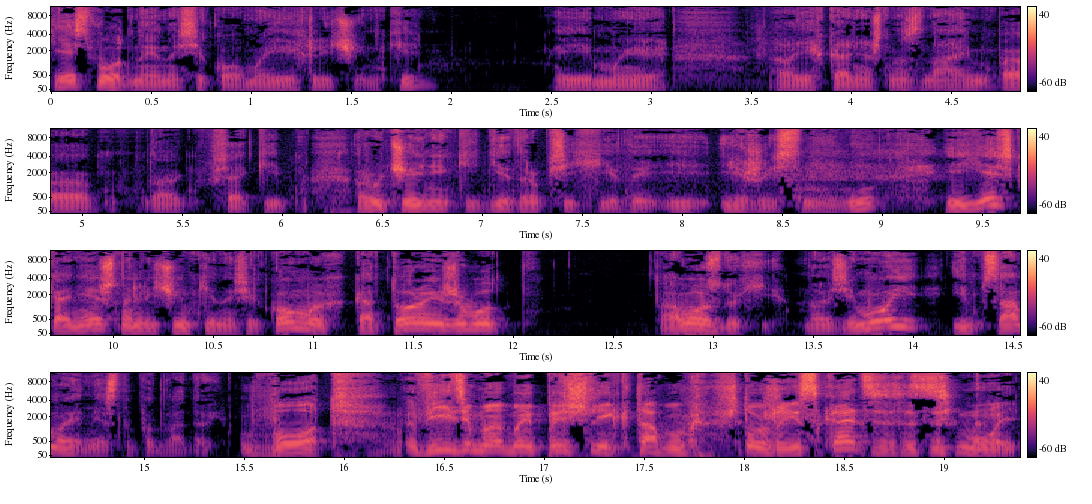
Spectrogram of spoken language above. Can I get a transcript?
Есть водные насекомые, их личинки, и мы а, их, конечно, знаем, да, всякие ручейники, гидропсихиды и, и же с ними. И есть, конечно, личинки насекомых, которые живут на воздухе. Но зимой им самое место под водой. Вот. Видимо, мы пришли к тому, что же искать зимой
